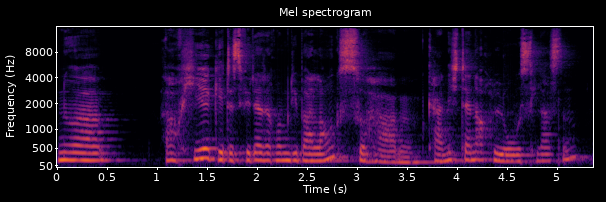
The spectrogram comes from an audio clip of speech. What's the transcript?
Nur auch hier geht es wieder darum, die Balance zu haben. Kann ich denn auch loslassen?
